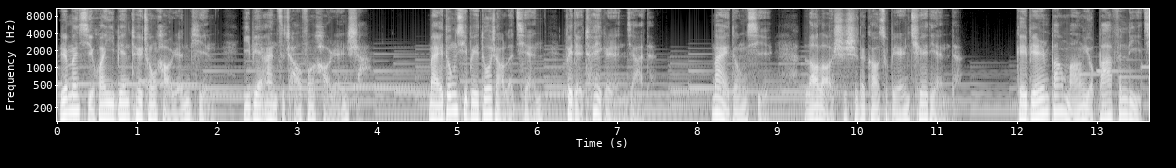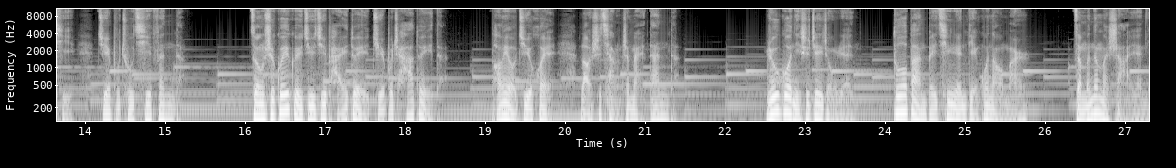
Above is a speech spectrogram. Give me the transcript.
人们喜欢一边推崇好人品，一边暗自嘲讽好人傻。买东西被多找了钱，非得退给人家的。卖东西，老老实实的告诉别人缺点的；给别人帮忙有八分力气，绝不出七分的；总是规规矩矩排队，绝不插队的；朋友聚会老是抢着买单的。如果你是这种人，多半被亲人点过脑门儿，怎么那么傻呀你？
